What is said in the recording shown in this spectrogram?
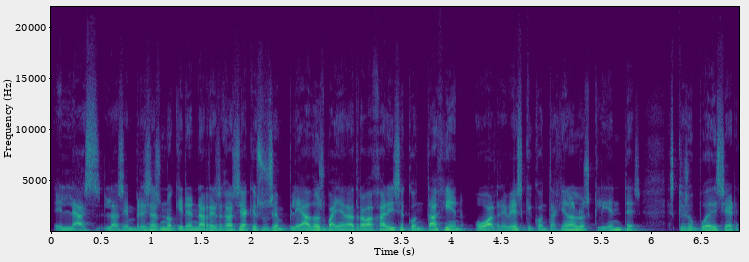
las, las, empresas no quieren arriesgarse a que sus empleados vayan a trabajar y se contagien, o al revés, que contagien a los clientes. Es que eso puede ser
